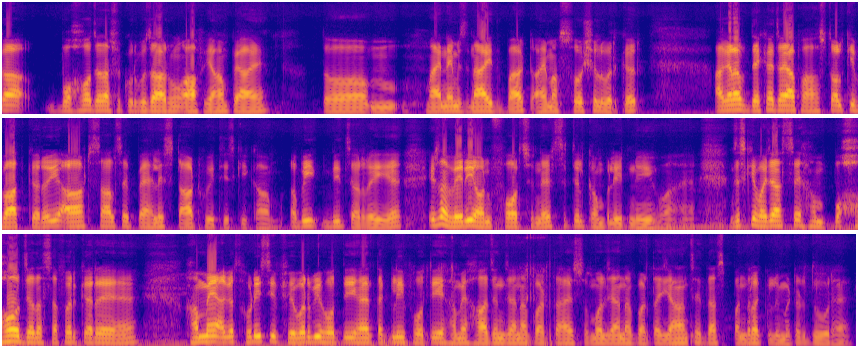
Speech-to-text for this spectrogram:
आपका बहुत ज़्यादा शुक्रगुजार हूँ, आप यहाँ पे आए। तो my name is Naid but I am a social worker अगर आप देखा जाए, आप हॉस्टल की बात कर रहे हो, ये आठ साल से पहले स्टार्ट हुई थी इसकी काम। अभी भी चल रही है। It's a very unfortunate still complete नहीं हुआ है। जिसकी वजह से हम बहुत ज़्यादा सफ़र कर रहे हैं। हमें अगर थोड़ी सी फेवर भी होती है, तकलीफ़ होती है, हमें हाजन जाना पड़ता है सुमल जाना पड़ता है। यहाँ से दस पंद्रह किलोमीटर दूर है।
